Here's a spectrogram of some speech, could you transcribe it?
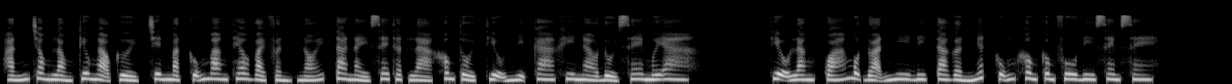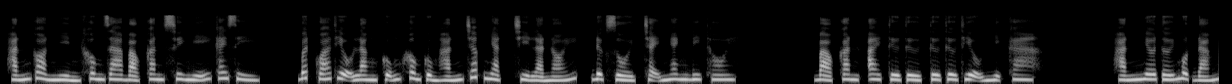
Hắn trong lòng kiêu ngạo cười, trên mặt cũng mang theo vài phần, nói ta này xe thật là không tồi thiệu nhị ca khi nào đổi xe mới A. Thiệu lăng quá một đoạn nhi đi ta gần nhất cũng không công phu đi xem xe. Hắn còn nhìn không ra bảo căn suy nghĩ cái gì. Bất quá thiệu lăng cũng không cùng hắn chấp nhặt chỉ là nói, được rồi, chạy nhanh đi thôi. Bảo căn ai từ từ từ từ thiệu nhị ca. Hắn nhớ tới một đám,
